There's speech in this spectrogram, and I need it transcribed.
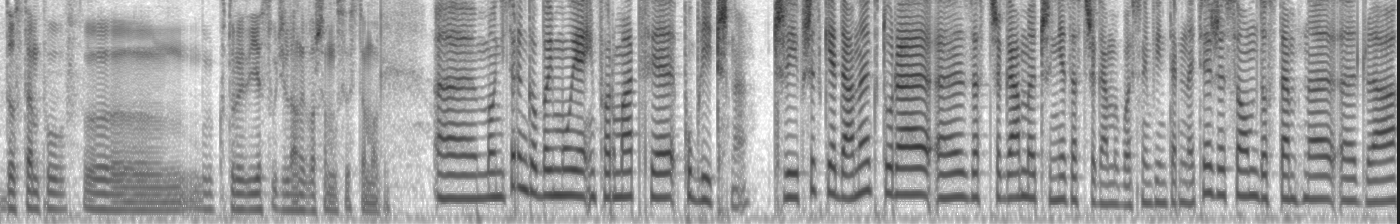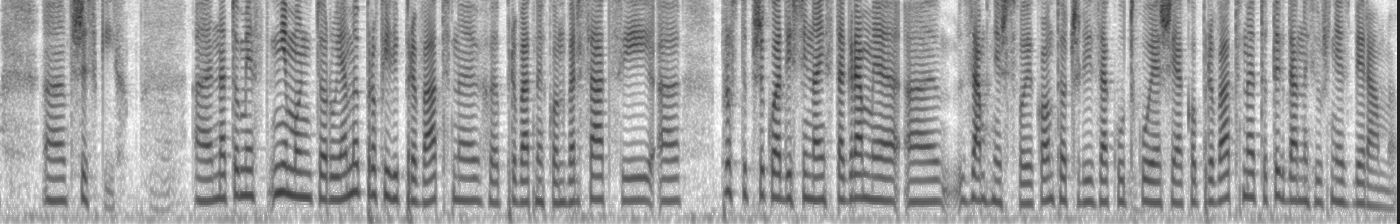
dostępu, e, który jest udzielany waszemu systemowi? E, monitoring obejmuje informacje publiczne. Czyli wszystkie dane, które zastrzegamy czy nie zastrzegamy właśnie w internecie, że są dostępne dla wszystkich. E, natomiast nie monitorujemy profili prywatnych, prywatnych konwersacji. E, prosty przykład, jeśli na Instagramie e, zamkniesz swoje konto, czyli zakłódkujesz jako prywatne, to tych danych już nie zbieramy.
